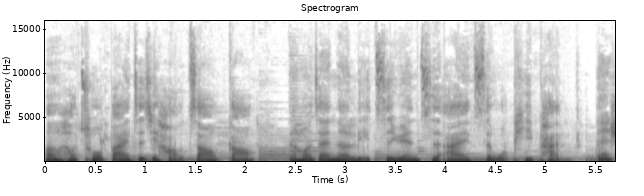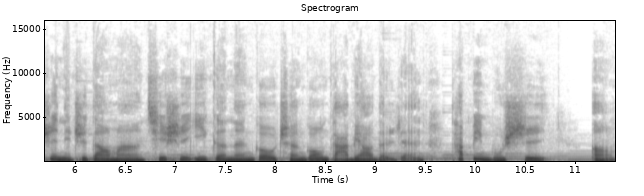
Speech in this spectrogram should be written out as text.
嗯，好挫败，自己好糟糕，然后在那里自怨自艾、自我批判。但是你知道吗？其实一个能够成功达标的人，他并不是，嗯，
